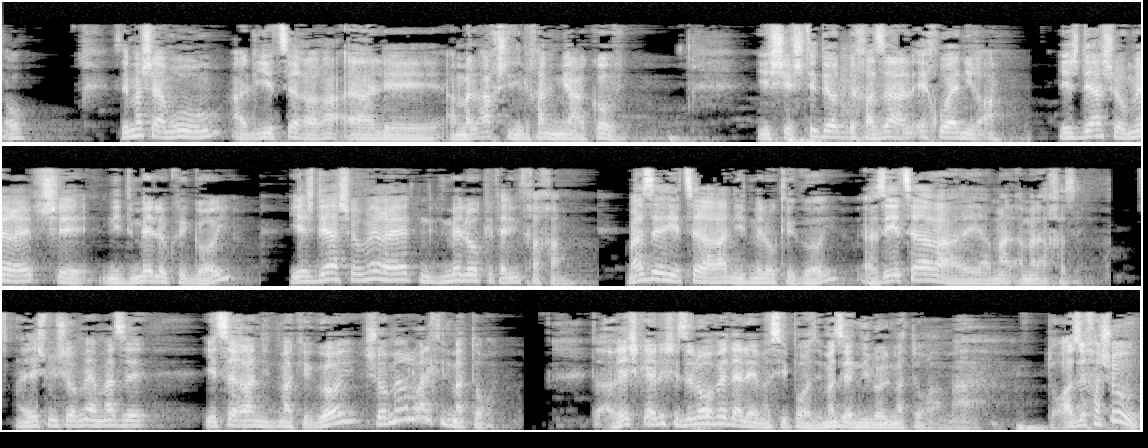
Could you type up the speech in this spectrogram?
או. זה מה שאמרו על יצר הרע, על uh, המלאך שנלחם עם יעקב. יש שתי דעות בחז"ל איך הוא היה נראה. יש דעה שאומרת שנדמה לו כגוי, יש דעה שאומרת נדמה לו כתלמיד חכם. מה זה יצר הרע נדמה לו כגוי? אז זה יצר הרע המלאך הזה. יש מי שאומר, מה זה יצר רע נדמה כגוי? שאומר לו, אל תלמד תורה. טוב, יש כאלה שזה לא עובד עליהם הסיפור הזה, מה זה אני לא אלמד תורה? מה? תורה זה חשוב.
